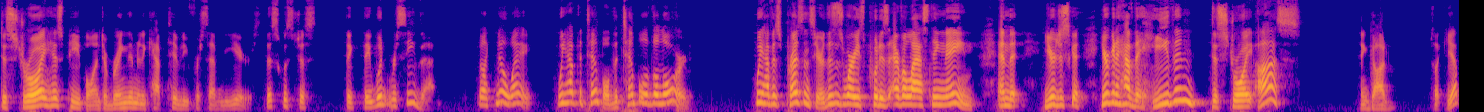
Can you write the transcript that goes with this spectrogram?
destroy his people and to bring them into captivity for 70 years. This was just, they, they wouldn't receive that. They're like, no way. We have the temple, the temple of the Lord. We have his presence here. This is where he's put his everlasting name. And that you're just gonna, you're gonna have the heathen destroy us. And God is like, yep.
